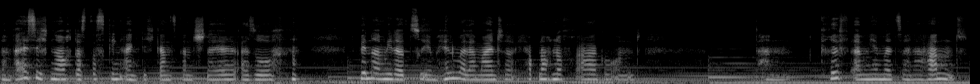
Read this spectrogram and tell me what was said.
dann weiß ich noch, dass das ging eigentlich ganz, ganz schnell. Also ich bin dann wieder zu ihm hin, weil er meinte, ich habe noch eine Frage und dann griff er mir mit seiner Hand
